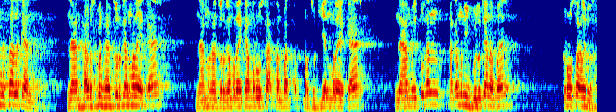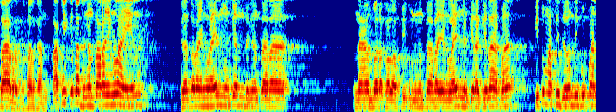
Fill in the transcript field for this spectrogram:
misalkan nah harus menghancurkan mereka, nah menghancurkan mereka merusak tempat perjudian mereka, nah itu kan akan menimbulkan apa? kerusakan lebih besar misalkan. Tapi kita dengan cara yang lain, dengan cara yang lain mungkin dengan cara nah barakallahu fikum dengan cara yang lain yang kira-kira apa? Itu masih dalam lingkupan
